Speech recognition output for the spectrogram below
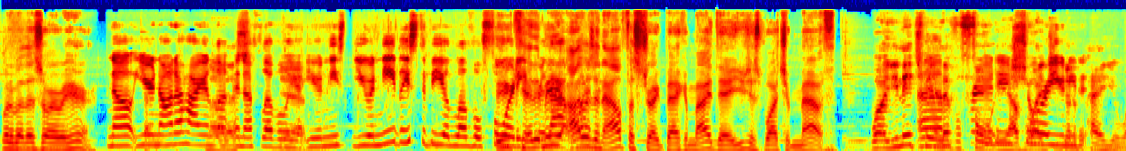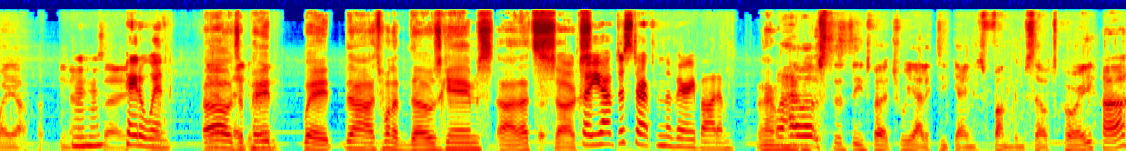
What about this door over here? No, you're not a high No, le- enough level yeah. yet. You need you need at least to be a level Are 40 you kidding for me? that I was an Alpha Strike back in my day. You just watch your mouth. Well, you need to be at I'm level pretty forty. Otherwise, sure you you need to pay your way up. You know, Mhm. so Pay to win. Yeah, oh, it's a paid. Wait, it's one of those games. Ah, that sucks. So you have to start from the very bottom. Um, Well, how else does these virtual reality games fund themselves, Cory? Huh?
